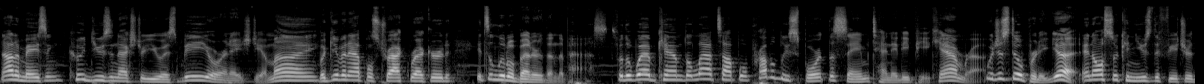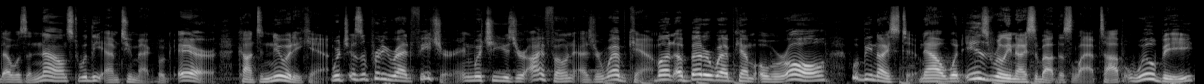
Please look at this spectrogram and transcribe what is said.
Not amazing, could use an extra USB or an HDMI, but given Apple's track record, it's a little better than the past. For the webcam, the laptop will probably sport the same 1080p camera, which is still pretty good, and also can use the feature that was announced with the M2 MacBook Air, Continuity Cam, which is a pretty rad feature in which you use your iPhone as your webcam. But a better webcam overall would be nice too. Now, what is really nice about this laptop will be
